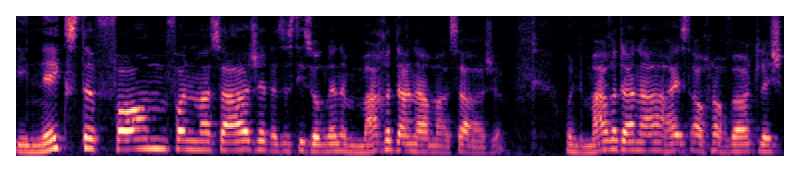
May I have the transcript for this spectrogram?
Die nächste Form von Massage, das ist die sogenannte Mardana-Massage. Und Mardana heißt auch noch wörtlich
